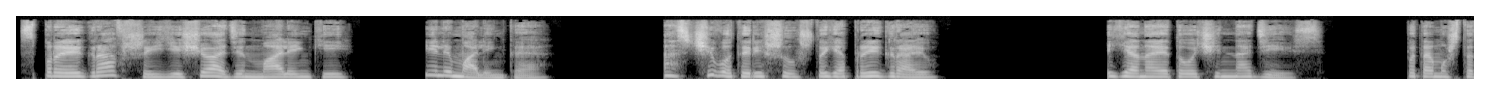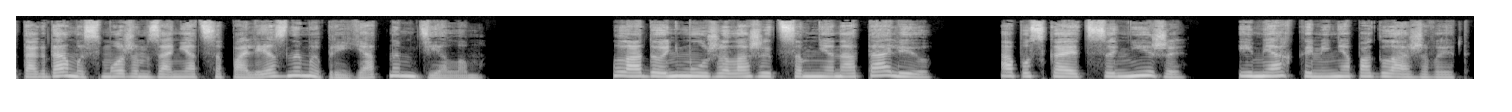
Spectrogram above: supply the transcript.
С проигравшей еще один маленький. Или маленькая. А с чего ты решил, что я проиграю? Я на это очень надеюсь. Потому что тогда мы сможем заняться полезным и приятным делом. Ладонь мужа ложится мне на талию, опускается ниже и мягко меня поглаживает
